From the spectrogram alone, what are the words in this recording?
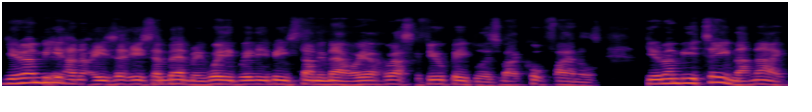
You remember? I know it's a, it's a memory. When you've been standing out, we ask a few people this about cup finals. Do you remember your team that night?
